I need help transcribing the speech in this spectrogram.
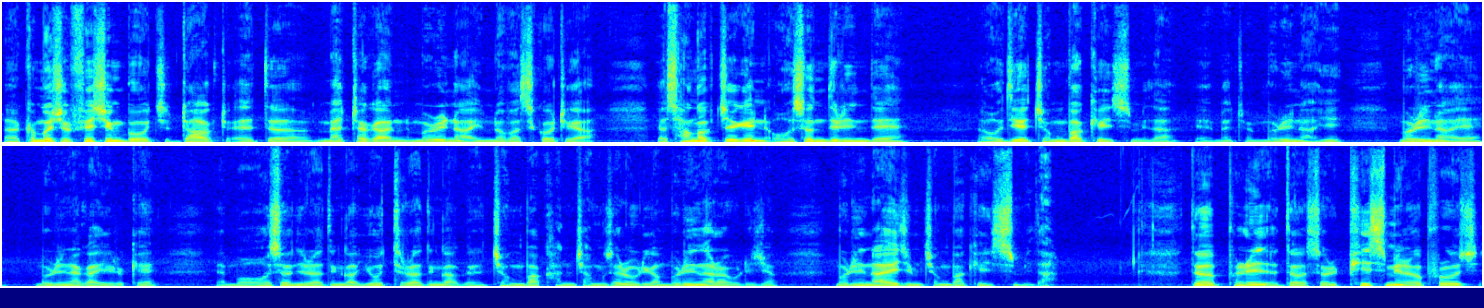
Uh, commercial fishing boats docked at the Matagan Marina in Nova Scotia. 상업적인 어선들인데 어디에 정박해 있습니다. 예, 머리나 이 머리나에 머리나가 이렇게 뭐 어선이라든가 요트라든가 그 정박한 장소를 우리가 머리나라고 그러죠. 머리나에 지금 정박해 있습니다. The, the sorry, piecemeal approach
